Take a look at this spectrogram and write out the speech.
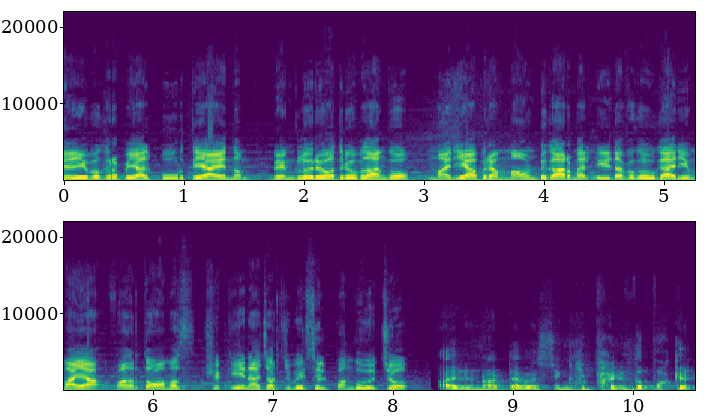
ദൈവകൃപയാൽ പൂർത്തിയായെന്നും ബംഗളൂരു അതിരൂപതാംഗവും മരിയാപുരം മൗണ്ട് കാർമൽ ഇടവക വികാരിയുമായ ഫാദർ തോമസ് ഷക്കീന ചർച്ച് ബീറ്റ്സിൽ പങ്കുവച്ചു I not not have a single pie in the pocket.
